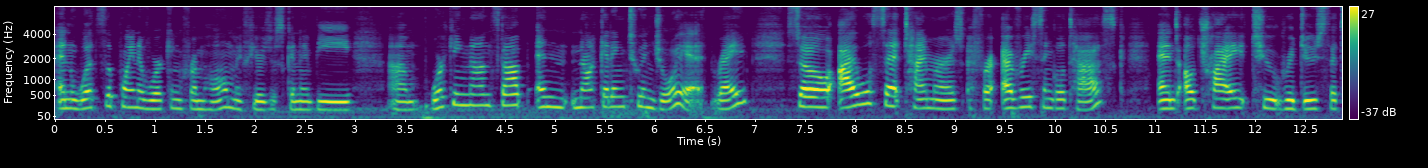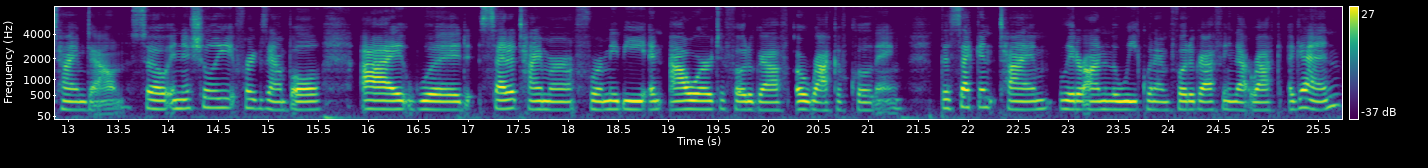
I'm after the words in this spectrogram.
And what's the point of working from home if you're just going to be um, working nonstop and not getting to enjoy it right? So i will set timers for every single task and I'll try to reduce the time down. So, initially, for example, I would set a timer for maybe an hour to photograph a rack of clothing. The second time, later on in the week, when I'm photographing that rack again,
